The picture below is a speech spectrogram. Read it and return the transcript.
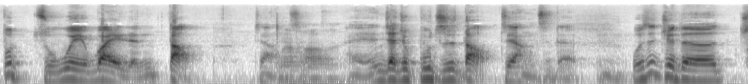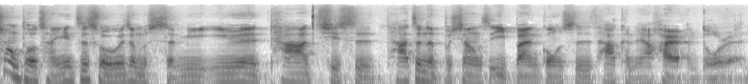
不足为外人道。这样子，哎，人家就不知道这样子的。嗯，我是觉得创投产业之所以会这么神秘，因为它其实它真的不像是一般公司，它可能要害很多人，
